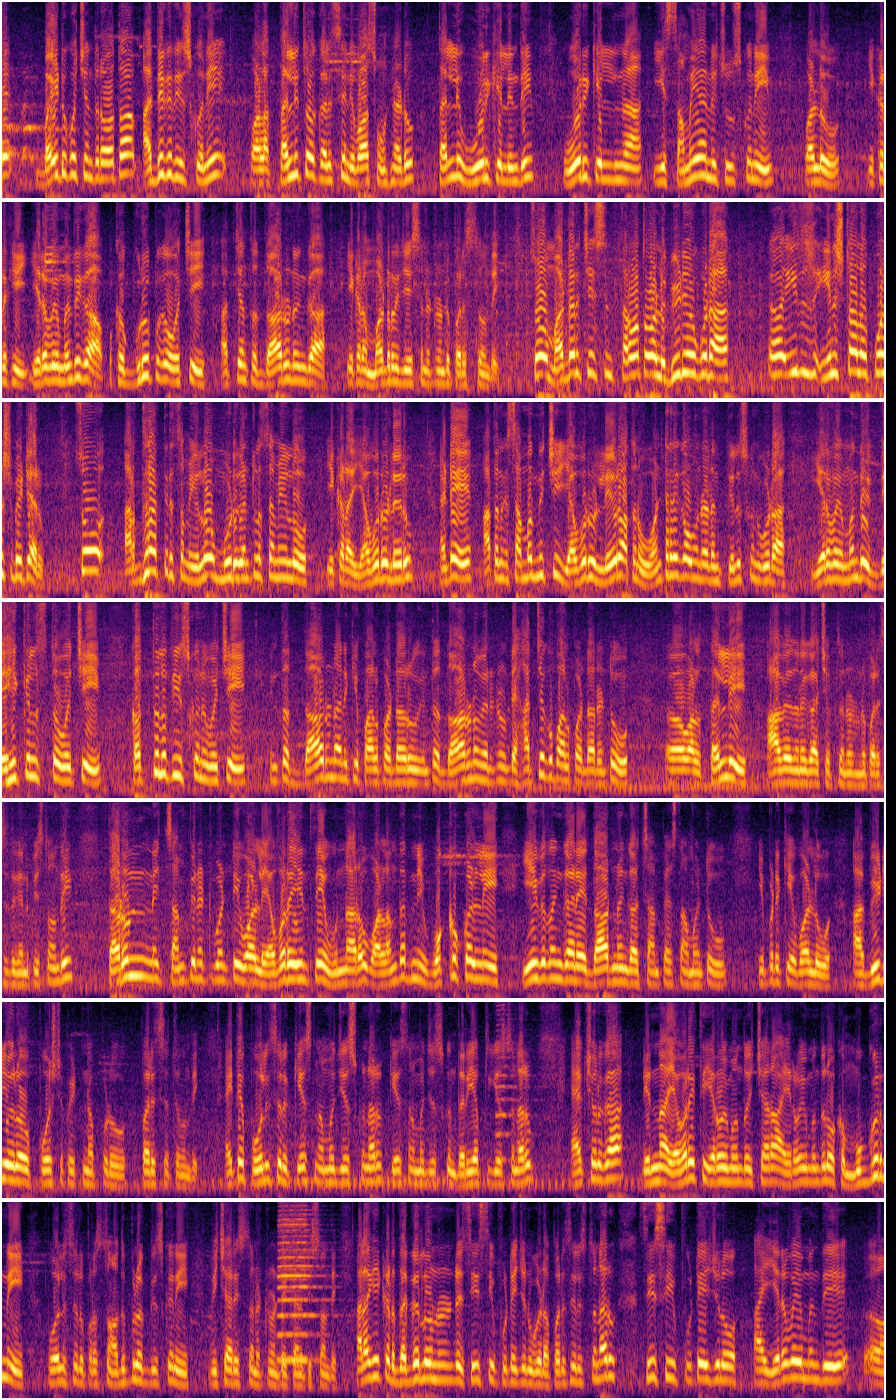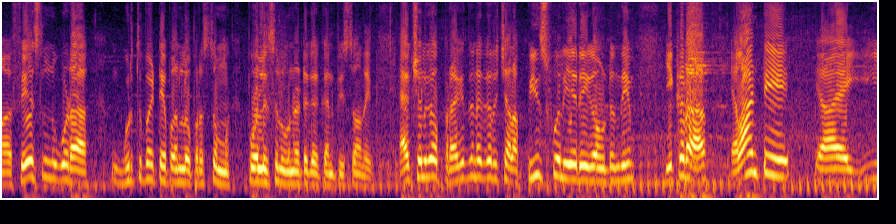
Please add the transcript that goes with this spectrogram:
బయటకు వచ్చిన తర్వాత అద్దెకు తీసుకుని వాళ్ళ తల్లితో కలిసి నివాసం ఉంటున్నాడు. తల్లి ఊరికెళ్ళింది. ఊరికెళ్ళిన ఈ సమయాన్ని చూసుకుని వాళ్ళు ఇక్కడికి ఇరవై మందిగా ఒక గ్రూప్గా వచ్చి అత్యంత దారుణంగా ఇక్కడ మర్డర్ చేసినటువంటి పరిస్థితి ఉంది. సో మర్డర్ చేసిన తర్వాత వాళ్ళు వీడియో కూడా ఇది ఇన్స్టాలో పోస్ట్ పెట్టారు. సో అర్ధరాత్రి సమయంలో మూడు గంటల సమయంలో ఇక్కడ ఎవరు లేరు? అంటే అతనికి సంబంధించి ఎవరు లేరు? అతను ఒంటరిగా ఉన్నాడని తెలుసుకుని కూడా ఇరవై మంది వెహికల్స్తో వచ్చి కత్తులు తీసుకుని వచ్చి ఇంత దారుణానికి పాల్పడ్డారు ఇంత దారుణమైనటువంటి హత్యకు పాల్పడ్డారంటూ వాళ్ళ తల్లి ఆవేదనగా చెప్తున్నటువంటి పరిస్థితి కనిపిస్తోంది. తరుణ్ని చంపినటువంటి వాళ్ళు ఎవరైతే ఉన్నారో వాళ్ళందరినీ ఒక్కొక్కరిని ఈ విధంగానే దారుణంగా చంపేస్తామంటూ ఇప్పటికే వాళ్ళు ఆ వీడియోలో పోస్ట్ పెట్టినప్పుడు పరిస్థితి ఉంది. అయితే పోలీసులు కేసు నమోదు చేసుకున్నారు. కేసు నమోదు చేసుకుని దర్యాప్తు చేస్తున్నారు. యాక్చువల్గా నిన్న ఎవరైతే ఇరవై మంది వచ్చారో ఆ ఇరవై మందిలో ఒక ముగ్గురిని పోలీసులు ప్రస్తుతం అదుపులోకి తీసుకుని విచారిస్తున్నటువంటి కనిపిస్తుంది. అలాగే ఇక్కడ దగ్గరలో ఉన్నటువంటి సీసీ ఫుటేజ్ను కూడా పరిశీలిస్తున్నారు. సీసీ ఫుటేజ్లో ఆ ఇరవై మంది ఫేస్లను కూడా గుర్తుపెట్టే పనిలో ప్రస్తుతం పోలీసులు ఉన్నట్టుగా కనిపిస్తోంది. యాక్చువల్గా ప్రగతి నగర్ చాలా పీస్ఫుల్ ఏరియాగా ఉంటుంది. ఇక్కడ ఎలాంటి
